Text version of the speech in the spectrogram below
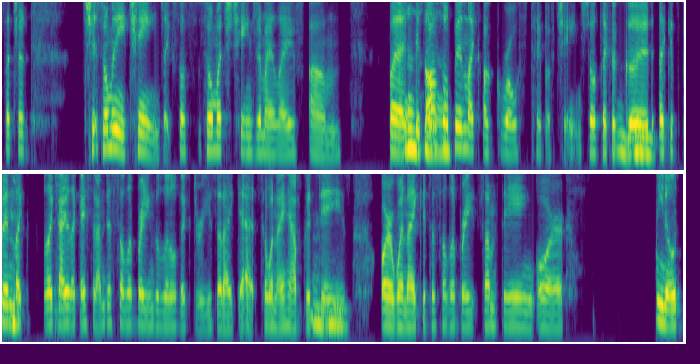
such a ch so many change, like so so much change in my life. Um, but it's also been like a growth type of change. So it's like a good, Mhm. like it's been like like I like I said, I'm just celebrating the little victories that I get. So when I have good Mhm. days or when I get to celebrate something or you know,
